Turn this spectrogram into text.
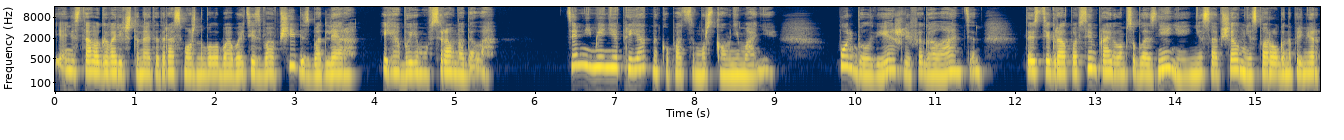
Я не стала говорить, что на этот раз можно было бы обойтись вообще без Бадлера я бы ему все равно дала. Тем не менее, приятно купаться в мужском внимании. Поль был вежлив и галантен, то есть играл по всем правилам соблазнения и не сообщал мне с порога, например,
